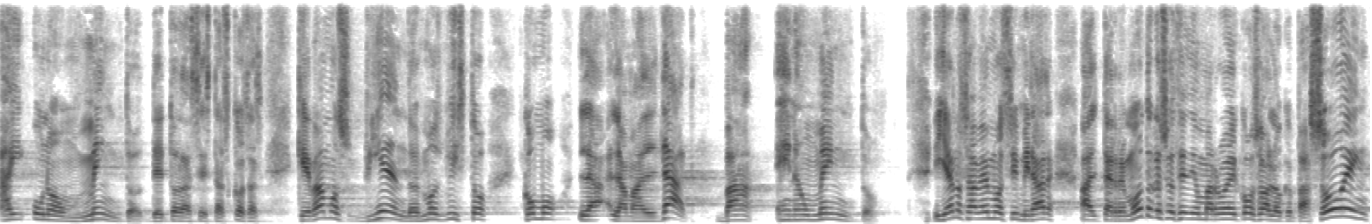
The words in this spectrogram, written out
hay un aumento de todas estas cosas que vamos viendo, hemos visto cómo la, maldad va en aumento. Y ya no sabemos si mirar al terremoto que sucedió en Marruecos o a lo que pasó en,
